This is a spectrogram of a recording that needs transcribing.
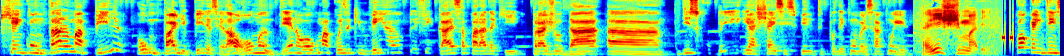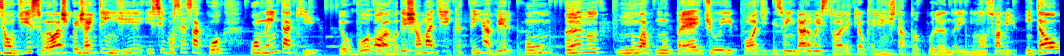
que é encontrar uma pilha, ou um par de pilhas, sei lá, ou uma antena, ou alguma coisa que venha amplificar essa parada aqui para ajudar a descobrir e achar esse espírito e poder conversar com ele. Ixi, Maria. Qual é a intenção disso? Eu acho que eu já entendi e se você sacou, comenta aqui. Eu vou, ó, eu vou deixar uma dica. Tem a ver com anos no, no prédio e pode desvendar uma história que é o que a gente está procurando aí do nosso amigo. Então,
